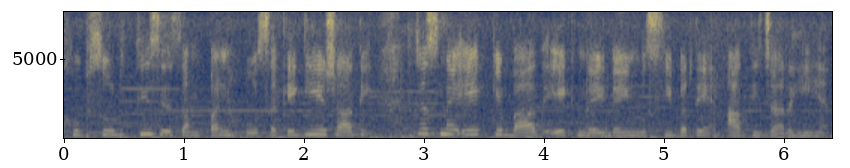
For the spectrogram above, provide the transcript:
खूबसूरती से संपन्न हो सकेगी ये शादी, जिसमें एक के बाद एक नई नई मुसीबतें आती जा रही हैं?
